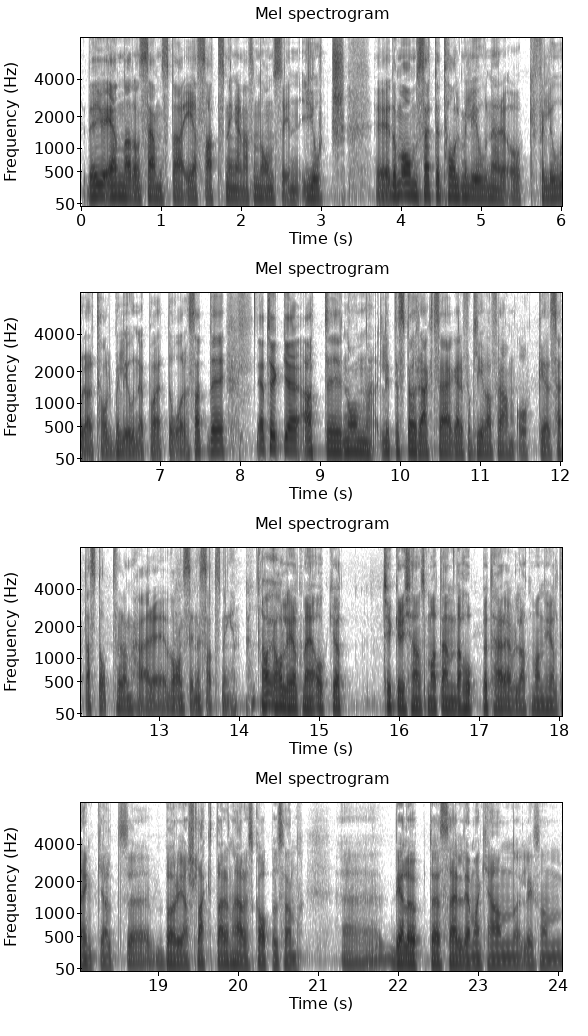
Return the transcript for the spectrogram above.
Det är ju en av de sämsta e-satsningarna som någonsin gjorts. Eh, de omsätter 12 miljoner och förlorar 12 miljoner på ett år. Så att, eh, jag tycker att eh, någon lite större aktieägare får kliva fram och sätta stopp för den här vansinnessatsningen. Ja, jag håller helt med och jag tycker det känns som att enda hoppet här är väl att man helt enkelt börjar slakta den här skapelsen. Eh, dela upp det, sälj det man kan. Liksom,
